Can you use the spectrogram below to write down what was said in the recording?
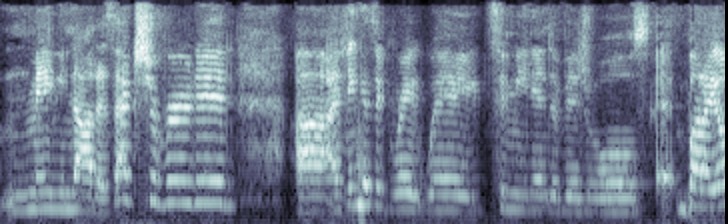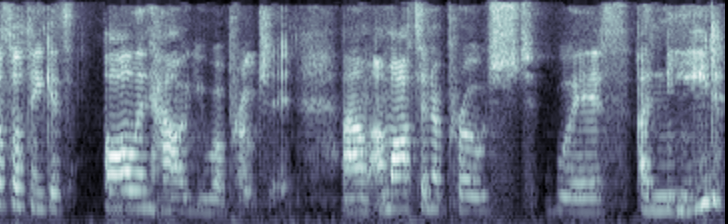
maybe not as extroverted. Uh, I think it's a great way to meet individuals, but I also think it's all in how you approach it. Um, I'm often approached with a need.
